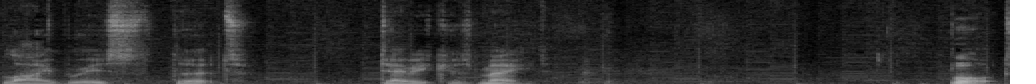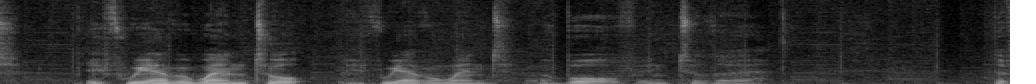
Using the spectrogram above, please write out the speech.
libraries that Derek has made. But if we ever went up, if we ever went above into the the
